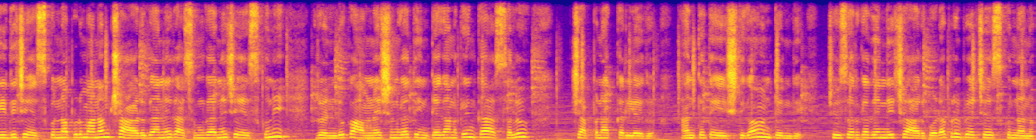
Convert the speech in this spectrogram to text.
ఇది చేసుకున్నప్పుడు మనం చారు కానీ రసం కానీ చేసుకుని రెండు కాంబినేషన్గా తింటే కనుక ఇంకా అస్సలు చెప్పనక్కర్లేదు. అంత టేస్ట్గా ఉంటుంది. చూసారు కదండి చారు కూడా ప్రిపేర్ చేసుకున్నాను.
